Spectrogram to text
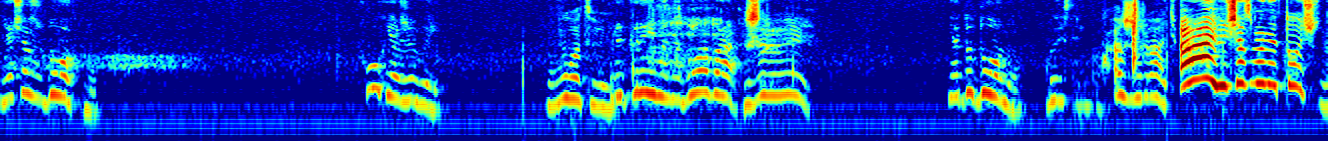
Я зараз здохну. Фух, я живий. Вот він. Прикрий мене, Вова. Жри. Я додому. Бистренько. А жрать. Ай, він зараз мене точно.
